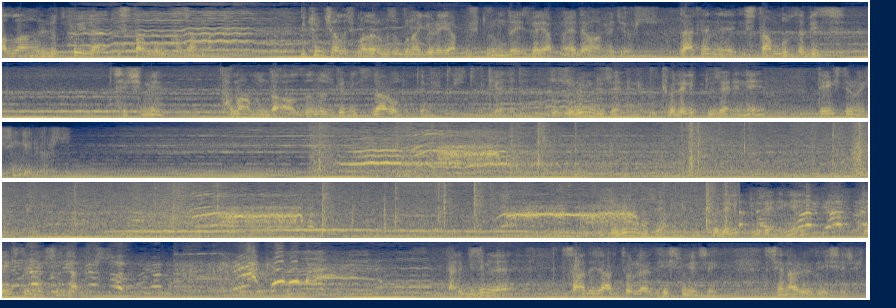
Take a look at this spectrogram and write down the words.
Allah'ın lütfuyla İstanbul'u kazanmak. Bütün çalışmalarımızı buna göre yapmış durumdayız ve yapmaya devam ediyoruz. Zaten e, İstanbul'da biz seçimi tamamında aldığımız gün iktidar olduk demektir Türkiye'de de. Bu zulüm düzenini, bu kölelik düzenini değiştirmek için geliyoruz. Düzenini, kölelik düzenini değiştirmek için geliyoruz. Yani bizimle sadece aktörler değişmeyecek, senaryo değişecek.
